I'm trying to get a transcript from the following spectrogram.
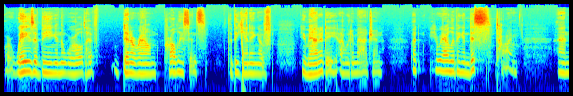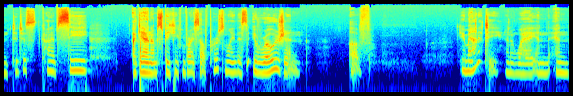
or ways of being in the world have been around probably since the beginning of humanity, I would imagine. But here we are living in this time. And to just kind of see, again, I'm speaking for myself personally, this erosion of humanity in a way, and, and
